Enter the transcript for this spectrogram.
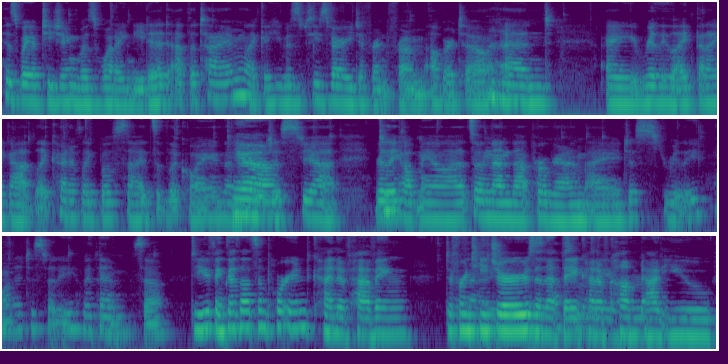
his way of teaching was what I needed at the time. Like he was he's very different from Alberto, Mhm. and I really like that I got like kind of like both sides of the coin, and Yeah. it just yeah really helped me a lot. So and then that program, I just really wanted to study with him. So Do you think that that's important, kind of having different Right, teachers, and that they kind of come at you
